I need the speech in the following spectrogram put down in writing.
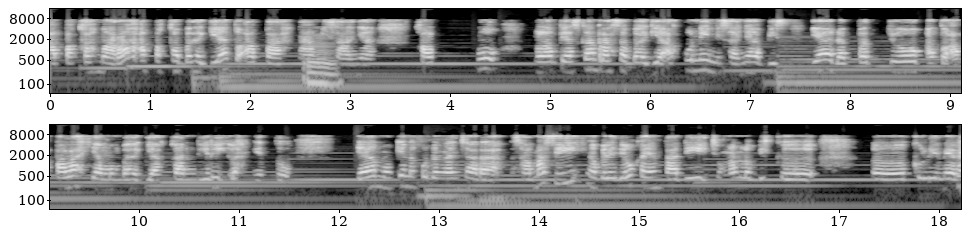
apakah marah apakah bahagia atau apa nah hmm. misalnya kalau aku melampiaskan rasa bahagia aku nih misalnya habis ya dapat job atau apalah yang membahagiakan diri lah gitu ya mungkin aku dengan cara sama sih nggak beda jauh kayak yang tadi cuman lebih ke uh, kuliner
